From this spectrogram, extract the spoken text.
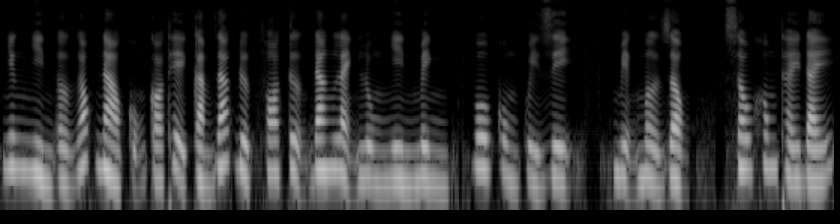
nhưng nhìn ở góc nào cũng có thể cảm giác được pho tượng đang lạnh lùng nhìn mình, vô cùng quỷ dị. Miệng mở rộng, sâu không thấy đáy,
